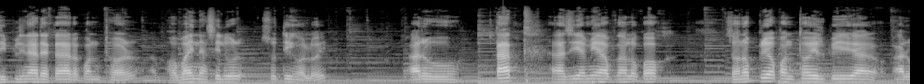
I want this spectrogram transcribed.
দীপলিনা ডেকাৰ কণ্ঠৰ ভবাই নাছিলোৰ শ্বুটিঙলৈ আৰু তাত আজি আমি আপোনালোকক জনপ্ৰিয় কণ্ঠশিল্পী আৰু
